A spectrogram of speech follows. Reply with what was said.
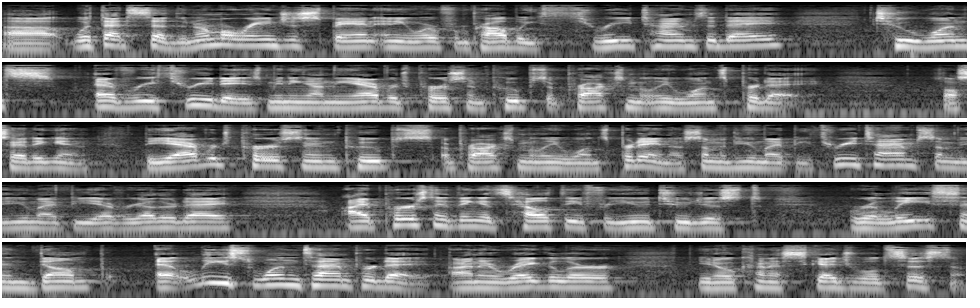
Uh, with that said, the normal ranges span anywhere from probably three times a day to once every three days, meaning on the average person poops approximately once per day. So I'll say it again. The average person poops approximately once per day. Now, some of you might be three times, some of you might be every other day. I personally think it's healthy for you to just release and dump at least one time per day on a regular, you know, kind of scheduled system.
